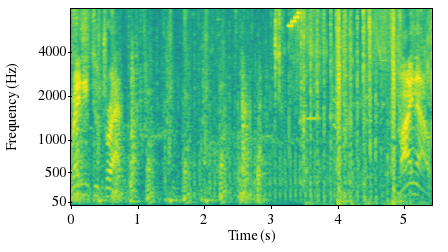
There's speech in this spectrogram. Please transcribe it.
Ready to trap. Mine out.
